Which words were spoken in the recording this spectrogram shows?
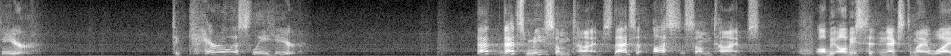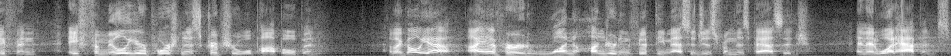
hear to carelessly hear. That, that's me sometimes. That's us sometimes. I'll be, I'll be sitting next to my wife, and a familiar portion of Scripture will pop open. I'm like, oh, yeah, I have heard 150 messages from this passage. And then what happens?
